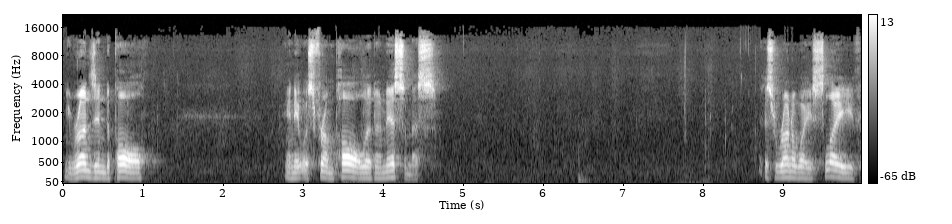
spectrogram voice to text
He runs into Paul, and it was from Paul that Onesimus, this runaway slave,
